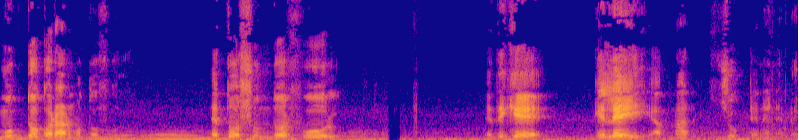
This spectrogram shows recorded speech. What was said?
মুগ্ধ করার মতো ফুল। এত সুন্দর ফুল এদিকে গেলেই আপনার চোখ টেনে নেবে।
